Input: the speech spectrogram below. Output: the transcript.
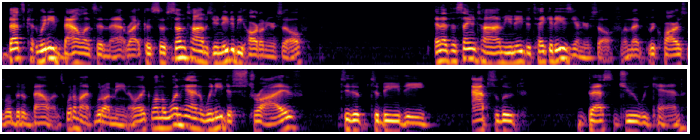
that's we need balance in that, right? Because so sometimes you need to be hard on yourself, and at the same time you need to take it easy on yourself, and that requires a little bit of balance. What am I? What do I mean? Like on the one hand, we need to strive to the, to be the absolute best Jew we can,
